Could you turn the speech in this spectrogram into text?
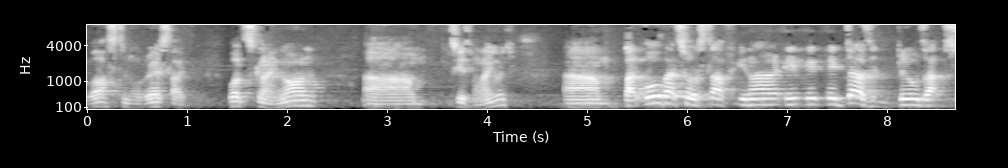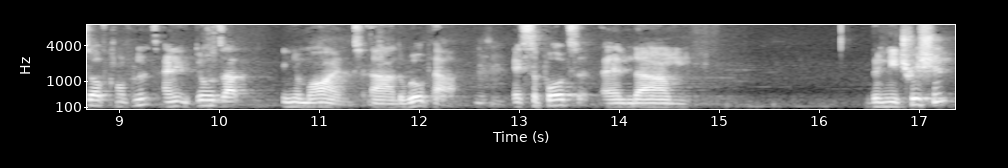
lost and all the rest? Like, what's going on? Um, excuse my language. Um, but all that sort of stuff, you know, it, it, it does. It builds up self confidence and it builds up in your mind uh, the willpower. It supports it. And um, the nutrition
